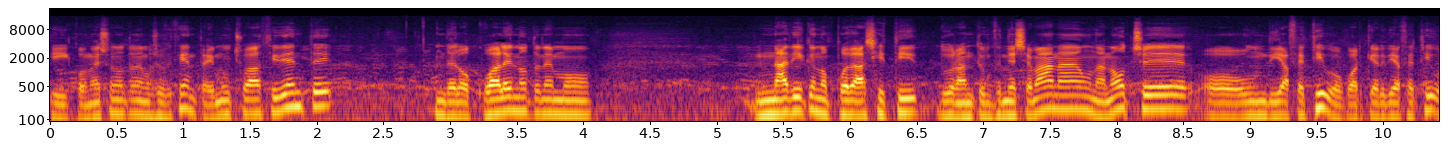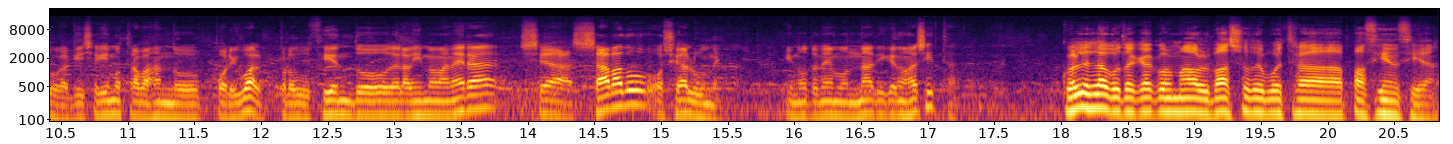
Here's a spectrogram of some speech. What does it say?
Y con eso no tenemos suficiente. Hay muchos accidentes de los cuales no tenemos nadie que nos pueda asistir durante un fin de semana, una noche o un día festivo, cualquier día festivo, que aquí seguimos trabajando por igual, produciendo de la misma manera, sea sábado o sea lunes, y no tenemos nadie que nos asista. ¿Cuál es la gota que ha colmado el vaso de vuestra paciencia?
